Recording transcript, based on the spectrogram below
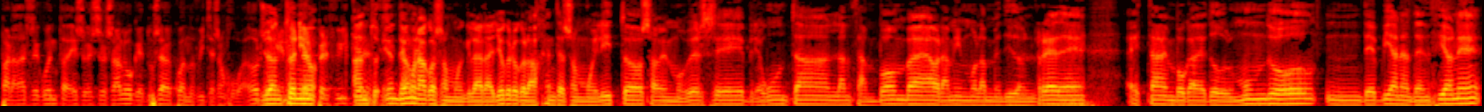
para darse cuenta de eso. Eso es algo que tú sabes cuando fichas a un jugador. Yo, no Antonio, Anto- yo tengo una cosa muy clara. Yo creo que la gente son muy listos, saben moverse, preguntan, lanzan bombas. Ahora mismo la han metido en redes, está en boca de todo el mundo, mm, desvían atenciones.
